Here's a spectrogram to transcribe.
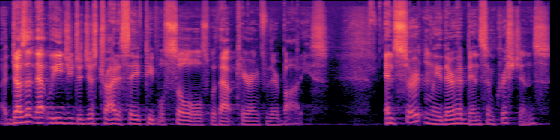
Uh, doesn't that lead you to just try to save people's souls without caring for their bodies? And certainly there have been some Christians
